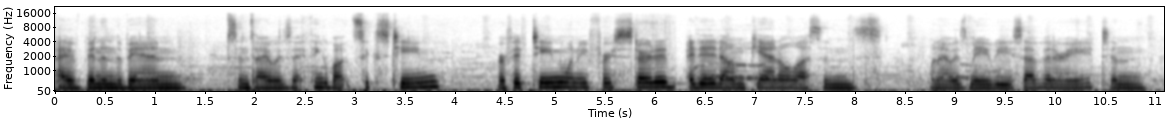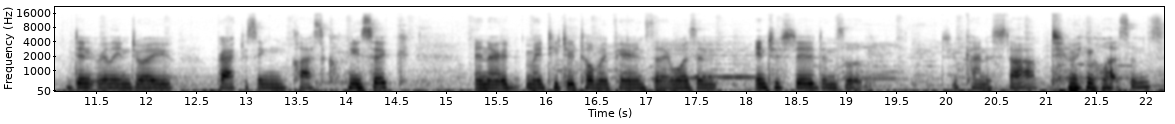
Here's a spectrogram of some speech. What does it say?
I've been in the band since I was, I think, about 16 or 15 when we first started. I did um, piano lessons when I was maybe seven or eight and didn't really enjoy practicing classical music. And my teacher told my parents that I wasn't interested, and so she kind of stopped doing the lessons.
